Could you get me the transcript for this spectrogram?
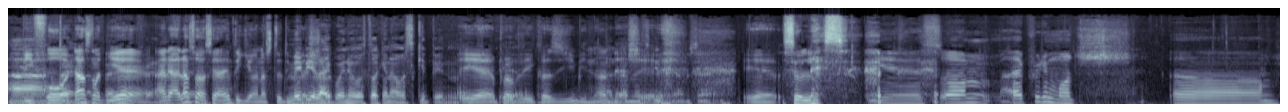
Ah, before. That's enough, not yeah, enough, and that's what I said. I didn't think you understood. The Maybe question. like when he was talking, I was skipping. Like, yeah, probably because you've been on that shit. skipping, I'm sorry. Yeah. So let's. yes. Um, I pretty much. Um,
